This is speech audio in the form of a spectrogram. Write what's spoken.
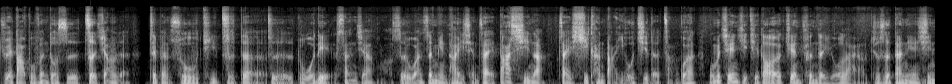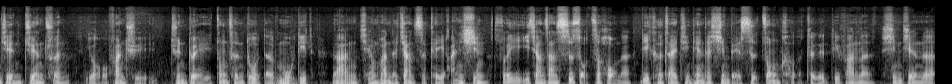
绝大部分都是浙江人。这本书题字的是罗烈上将，是王生明他以前在大西南在西康打游击的长官。我们前几提到建村的由来啊，就是当年新建建村有换取军队忠诚度的目的，让前方的将士可以安心。所以一江山失守之后呢，立刻在今天的新北市中和这个地方呢，新建了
